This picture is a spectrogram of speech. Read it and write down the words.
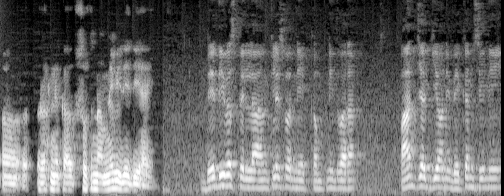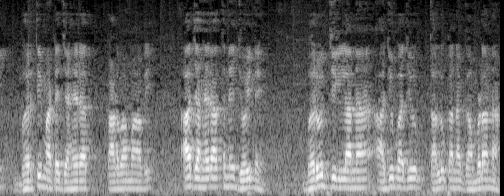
अ, रखने का सूचना हमने भी दे दिया है બે દિવસ પહેલા અંકલેશ્વરની એક કંપની દ્વારા પાંચ જગ્યાઓની વેકન્સીની ભરતી માટે જાહેરાત પાડવામાં આવી આ જાહેરાતને જોઈને ભરૂચ જિલ્લાના આજુબાજુ તાલુકાના ગામડાના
